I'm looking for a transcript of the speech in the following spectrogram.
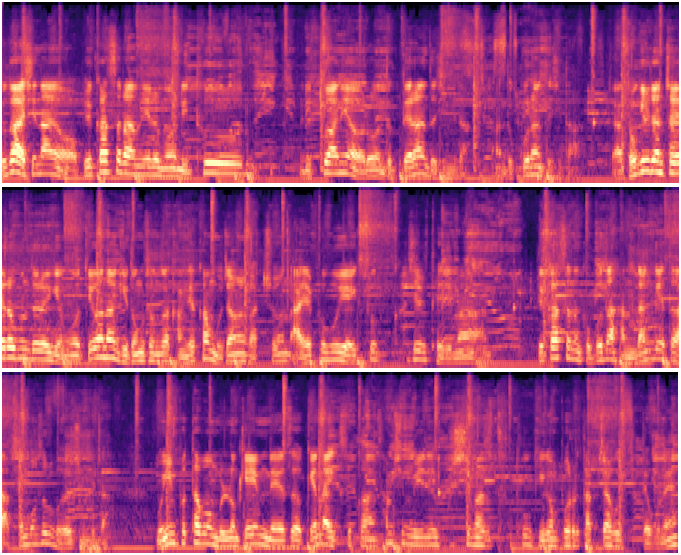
그거 아시나요? 빌카스라는 이름은 리투 리투아니아어로 늑대라는 뜻입니다. 아, 늑구라는 뜻이다. 자, 독일 전차 여러분들의 경우 뛰어난 기동성과 강력한 무장을 갖춘 IFV에 익숙하실 테지만 빌카스는 그보다 한 단계 더 앞선 모습을 보여줍니다. 무인 포탑은 물론 게임 내에서 꽤나 익숙한 30mm 푸시마스2 기관포를 탑재하고 있기 때문에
